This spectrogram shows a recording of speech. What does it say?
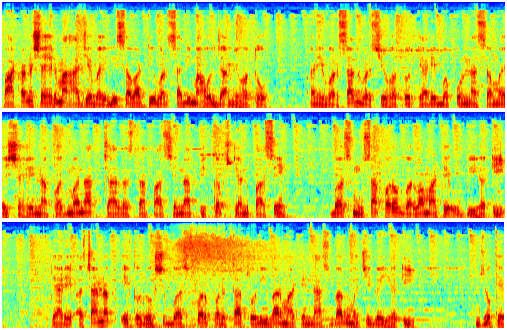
પાટણ શહેરમાં આજે વહેલી સવારથી વરસાદી માહોલ જામ્યો હતો અને વરસાદ વરસ્યો હતો ત્યારે બપોરના સમયે શહેરના પદ્મનાથ ચાર રસ્તા પાસેના પિકઅપ સ્ટેન્ડ પાસે બસ મુસાફરો ભરવા માટે ઊભી હતી. ત્યારે અચાનક એક વૃક્ષ બસ પર પડતા થોડીવાર માટે નાસભાગ મચી ગઈ હતી, જો કે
